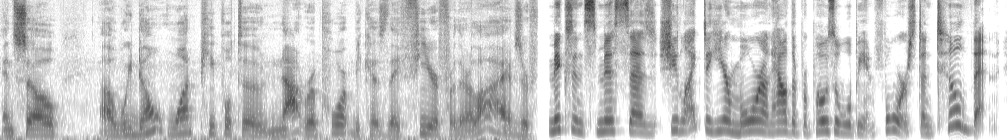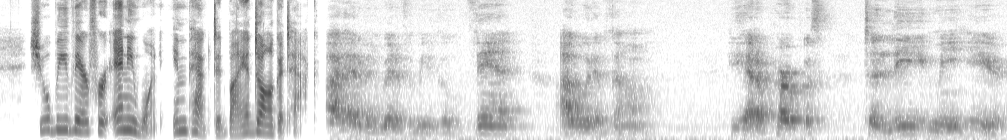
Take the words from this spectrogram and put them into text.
And so uh, we don't want people to not report because they fear for their lives. Or Mixon Smith says she'd like to hear more on how the proposal will be enforced. Until then, she will be there for anyone impacted by a dog attack. I'd have been ready for me to go. Then I would have gone. He had a purpose to leave me here.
